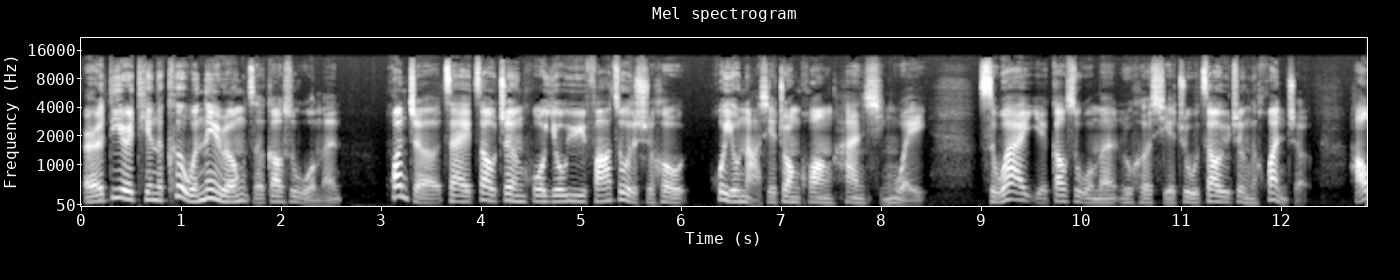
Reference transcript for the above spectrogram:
而第二天的课文内容则告诉我们，患者在躁症或忧郁发作的时候会有哪些状况和行为。此外，也告诉我们如何协助躁郁症的患者。好，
